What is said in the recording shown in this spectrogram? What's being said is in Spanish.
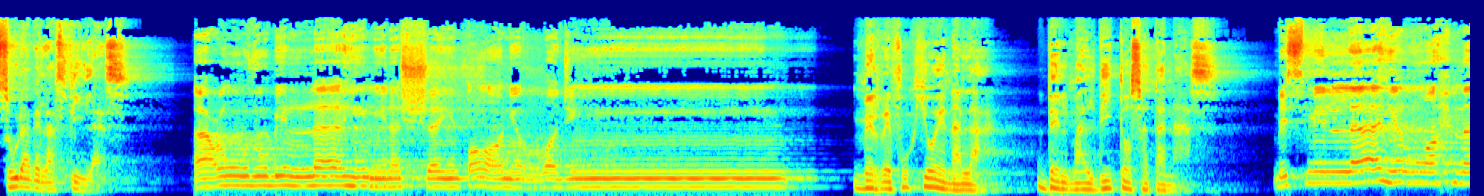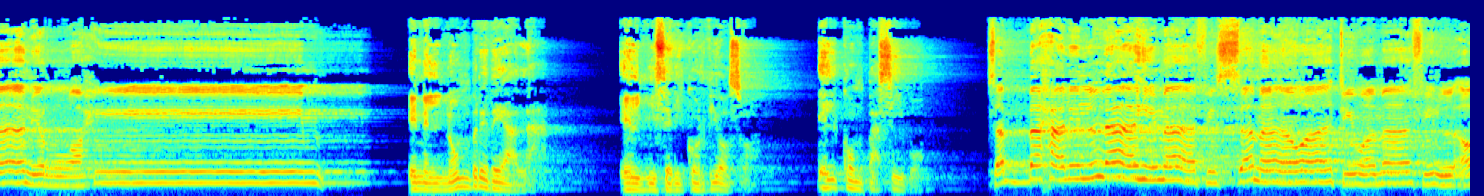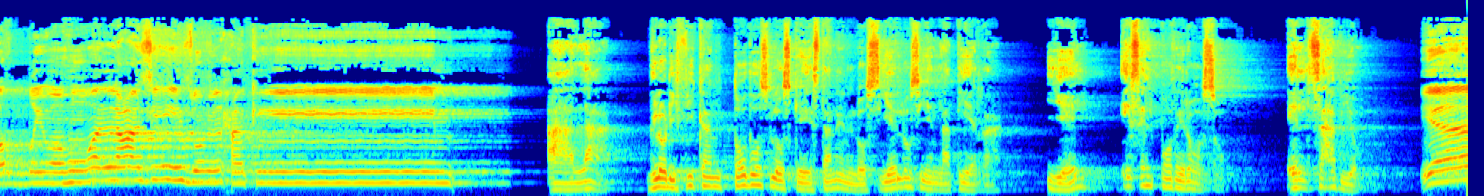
Sura de las filas. أعوذ بالله من الشيطان الرجيم Me refugio en Alá, del maldito Satanás. بسم الله الرحمن الرحيم En el nombre de Alá, el misericordioso, el compasivo. سبح لله ما في السماوات وما في الأرض وهو العزيز الحكيم. Alá. Glorifican todos los que están en los cielos y en la tierra, y Él es el poderoso, el sabio. يا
